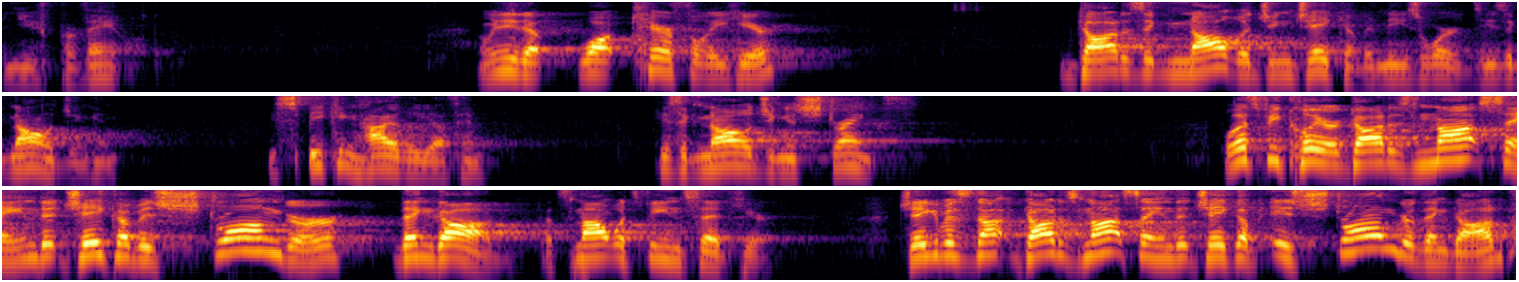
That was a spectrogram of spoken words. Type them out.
and you've prevailed. We need to walk carefully here. God is acknowledging Jacob in these words. He's acknowledging him. He's speaking highly of him. He's acknowledging his strength. But Let's be clear God is not saying that Jacob is stronger than God. That's not what's being said here. Jacob is not, God is not saying that Jacob is stronger than God,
